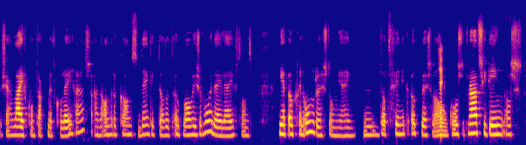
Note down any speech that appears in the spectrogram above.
zeg, live contact met collega's. Aan de andere kant denk ik dat het ook wel weer zijn voordelen heeft, want je hebt ook geen onrust om je heen. En Dat vind ik ook best wel een concentratieding. Als,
